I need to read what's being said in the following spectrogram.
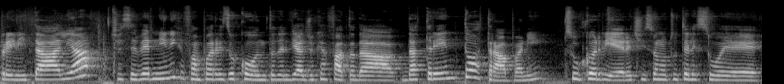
sempre in Italia c'è Severnini che fa un po' il resoconto del viaggio che ha fatto da, da Trento a Trapani sul Corriere. Ci sono tutte le sue.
